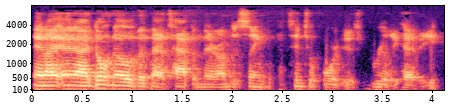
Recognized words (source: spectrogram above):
and I and I don't know that that's happened there. I'm just saying the potential for it is really heavy.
